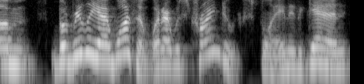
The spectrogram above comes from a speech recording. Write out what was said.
Um, but really, I wasn't. What I was trying to explain, and again,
